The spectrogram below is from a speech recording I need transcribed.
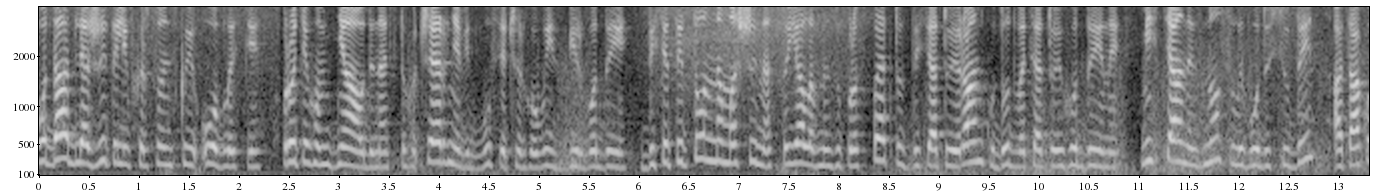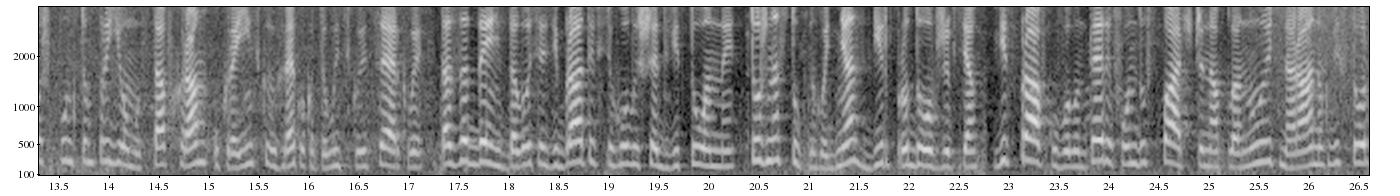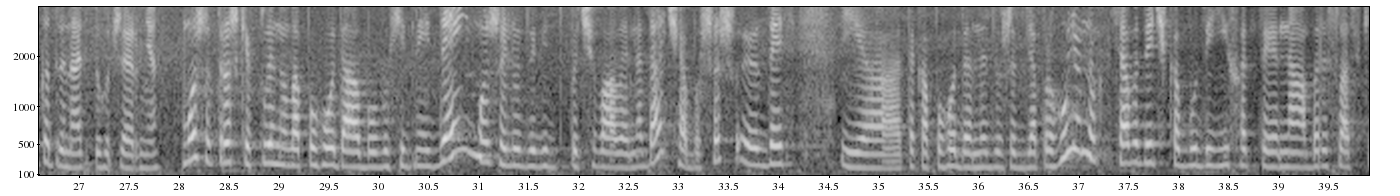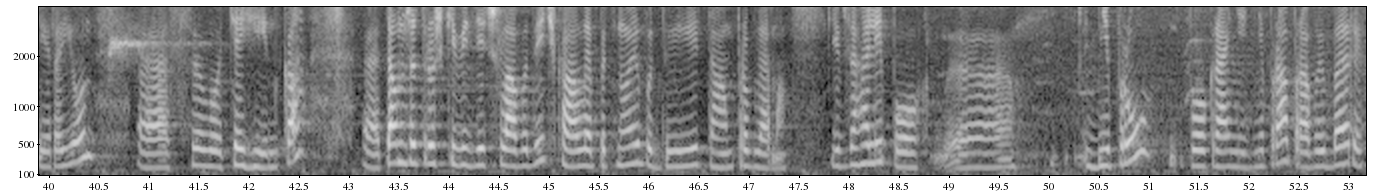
Вода для жителів Херсонської області. Протягом дня 11 червня відбувся черговий збір води. Десятитонна машина стояла внизу проспекту з 10 ранку до 20 години. Містяни зносили воду сюди, а також пунктом прийому став храм Української греко-католицької церкви. Та за день вдалося зібрати всього лише 2 тонни. Тож наступного дня збір продовжився. Відправку волонтери фонду «Спадщина» планують на ранок вівторка 13 червня. Може, трошки вплинула погода або вихідний день, може люди відпочивали на дачі або ще е, десь. І е, така погода не дуже для прогулянок. Ця водичка буде їхати на Береславський район, е, село Тягінка. Там вже трошки відійшла водичка, але питної води там проблема. І взагалі по Дніпру, по окраїні Дніпра, правий берег.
